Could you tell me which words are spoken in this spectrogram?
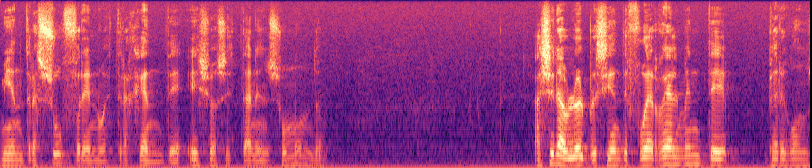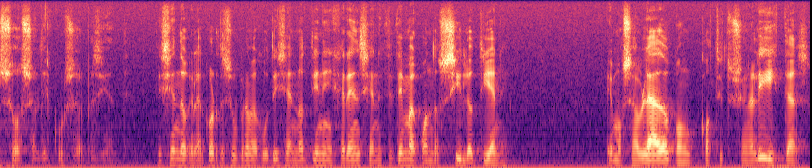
Mientras sufre nuestra gente, ellos están en su mundo. Ayer habló el presidente, fue realmente vergonzoso el discurso del presidente, diciendo que la Corte Suprema de Justicia no tiene injerencia en este tema cuando sí lo tiene. Hemos hablado con constitucionalistas,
